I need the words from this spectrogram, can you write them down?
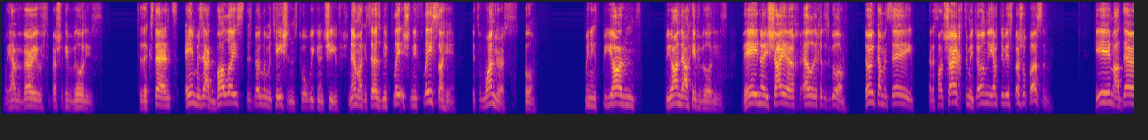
We have very special capabilities. To the extent, there's no limitations to what we can achieve. Like it says, it's wondrous. Cool. Meaning it's beyond beyond our capabilities. Don't come and say that it's not shaykh to me. It's only you have to be a special person. Like it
